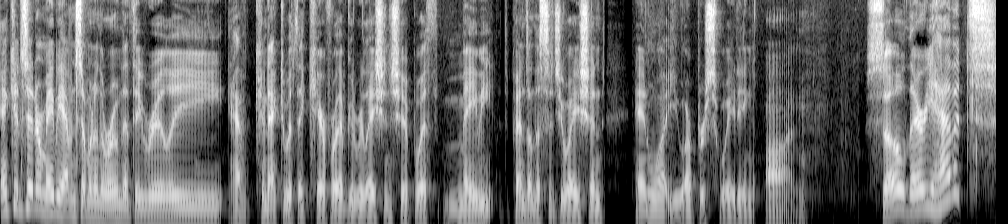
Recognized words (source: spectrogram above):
and consider maybe having someone in the room that they really have connected with, they care for, they have good relationship with. Maybe it depends on the situation and what you are persuading on. So there you have it.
